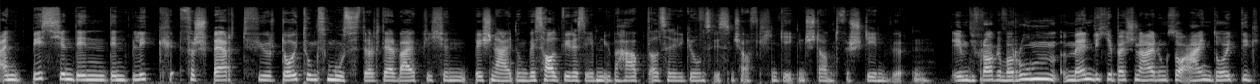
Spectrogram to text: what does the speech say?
ein bisschen den, den Blick versperrt für Deutungsmuster der weiblichen Beschneidung, weshalb wir es eben überhaupt als religionswissenschaftlichen Gegenstand verstehen würden. Eben die Frage, warum männliche Beschneidung so eindeutig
